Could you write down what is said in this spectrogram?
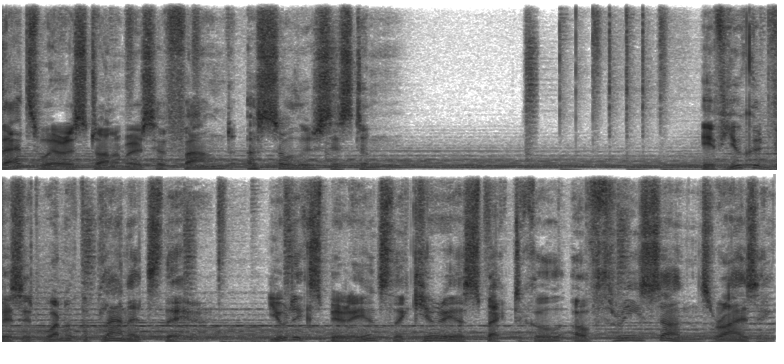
That's where astronomers have found a solar system. If you could visit one of the planets there, you'd experience the curious spectacle of three suns rising.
